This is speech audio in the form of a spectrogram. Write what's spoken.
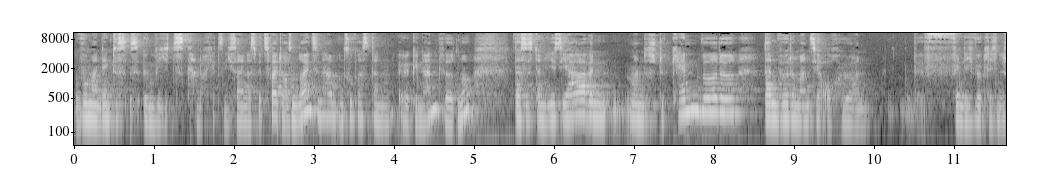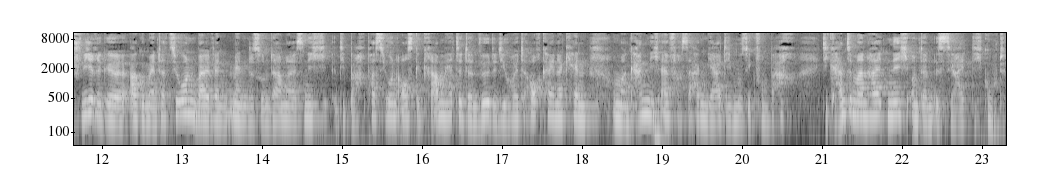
wo man denkt, das ist irgendwie, das kann doch jetzt nicht sein, dass wir 2019 haben und sowas dann äh, genannt wird, ne? Dass es dann hieß, ja, wenn man das Stück kennen würde, dann würde man es ja auch hören finde ich wirklich eine schwierige Argumentation, weil wenn Mendelssohn damals nicht die Bach-Passion ausgegraben hätte, dann würde die heute auch keiner kennen. Und man kann nicht einfach sagen, ja, die Musik von Bach, die kannte man halt nicht und dann ist sie halt nicht gut.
